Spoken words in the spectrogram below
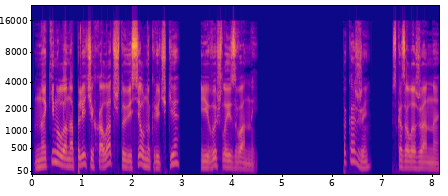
накинула на плечи халат, что висел на крючке, и вышла из ванной. «Покажи», — сказала Жанна.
